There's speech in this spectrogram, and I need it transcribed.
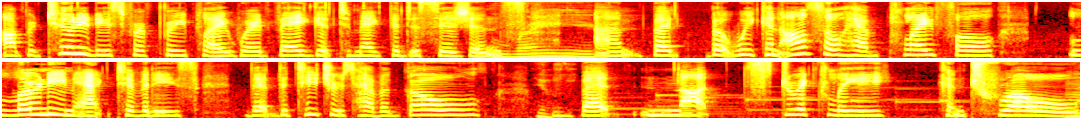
opportunities for free play where they get to make the decisions. Right. Um, but but we can also have playful learning activities that the teachers have a goal, but not strictly control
